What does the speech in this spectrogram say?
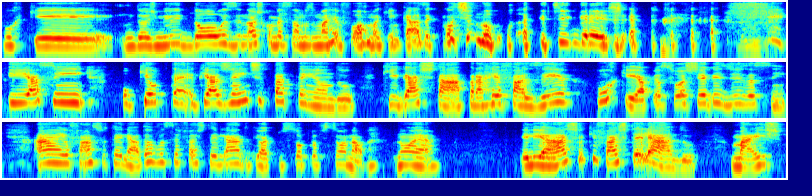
porque em 2012 nós começamos uma reforma aqui em casa que continua de igreja. e assim, o que, eu te, o que a gente está tendo que gastar para refazer por quê? A pessoa chega e diz assim: ah, eu faço telhado. Ah, você faz telhado? Que ótimo, sou profissional. Não é. Ele acha que faz telhado, mas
